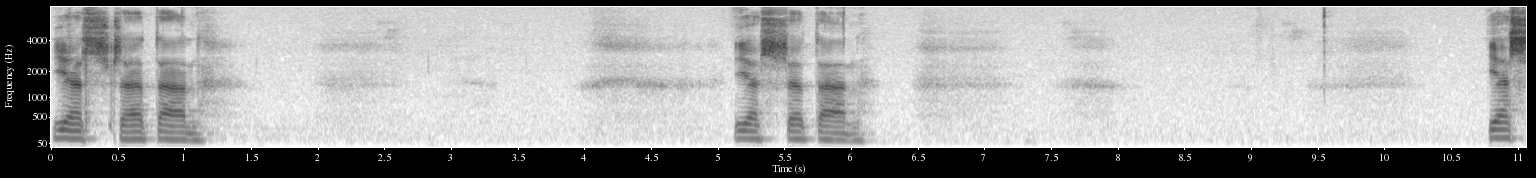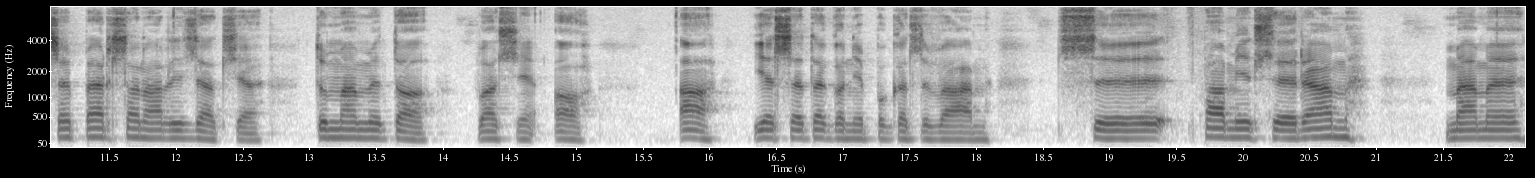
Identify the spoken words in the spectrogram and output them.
Jeszcze ten. Jeszcze ten. Jeszcze personalizacja. Tu mamy to. Właśnie, o. A, jeszcze tego nie pokazywałem. Z pamięć RAM mamy.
